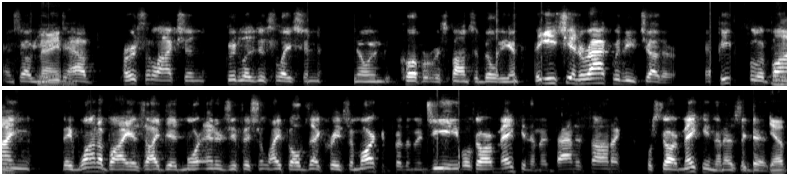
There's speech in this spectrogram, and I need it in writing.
And so you Right. need to have personal action, good legislation, know, in corporate responsibility, and they each interact with each other. If people are buying, they want to buy, as I did, more energy efficient light bulbs. That creates a market for them, and GE will start making them, and Panasonic will start making them as they did. Yep.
